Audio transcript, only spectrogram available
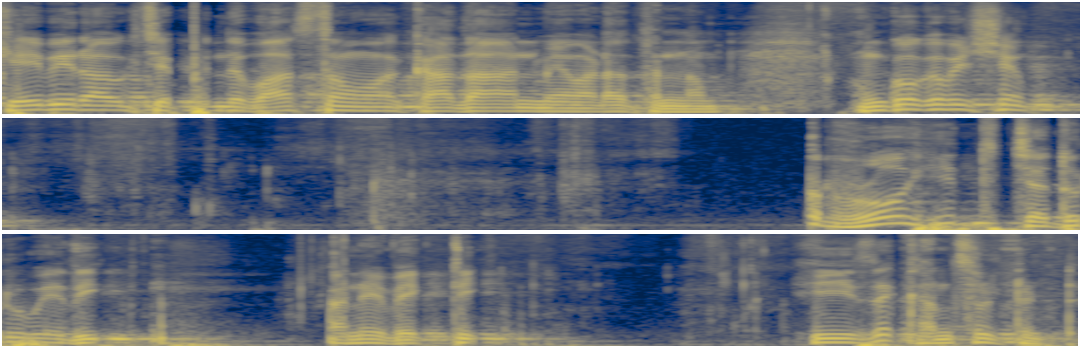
కేవీ రావుకి చెప్పింది వాస్తవమా కాదా అని మేము అడుగుతున్నాం. ఇంకొక విషయం. రోహిత్ చతుర్వేది అనే వ్యక్తి ఈజ్ ఎ కన్సల్టెంట్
